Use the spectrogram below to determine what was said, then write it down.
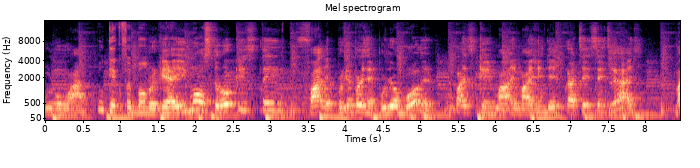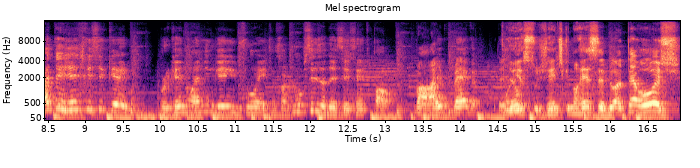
por um lado. O que que foi bom? Porque aí mostrou que isso tem falha. Porque, por exemplo, o Leon Bonner não vai se queimar a imagem dele por causa de 600 reais. Mas tem gente que se queima. Porque não é ninguém influência. Só que não precisa de 600 pau. Vai lá e pega. Entendeu? Conheço gente que não recebeu até hoje.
